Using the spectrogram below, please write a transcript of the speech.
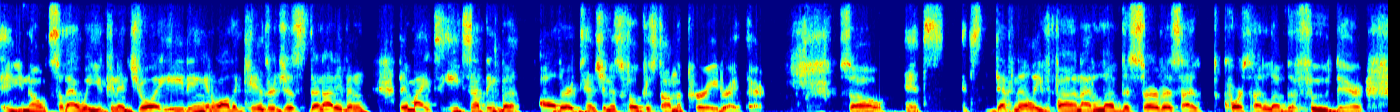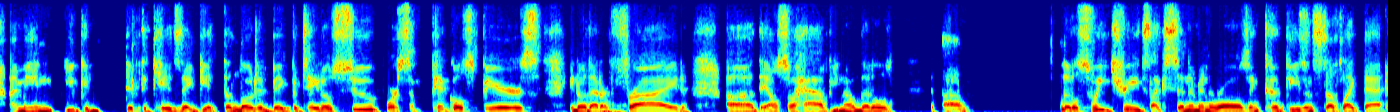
you know, so that way you can enjoy eating. And while the kids are just, they're not even, they might eat something, but all their attention is focused on the parade right there. So it's, it's definitely fun. I love the service. I, of course, I love the food there. I mean, you could if the kids they get the loaded baked potato soup or some pickle spears you know that are fried uh, they also have you know little um, little sweet treats like cinnamon rolls and cookies and stuff like that.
